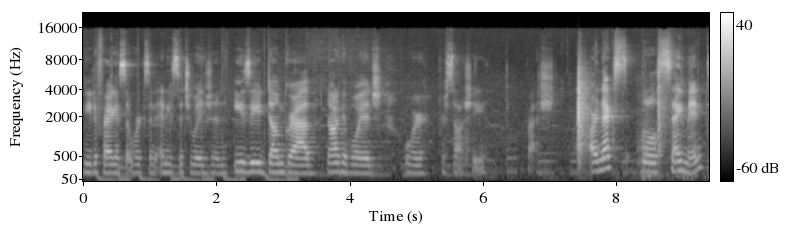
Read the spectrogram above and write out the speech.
you need a fragrance that works in any situation. Easy, dumb grab, Nautica Voyage or Versace Fresh. Our next little segment,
